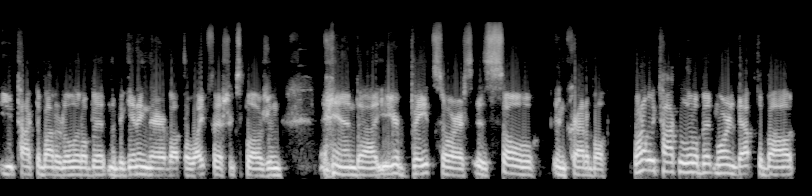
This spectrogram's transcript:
you talked about it a little bit in the beginning there about the whitefish explosion, and uh, your bait source is so incredible. Why don't we talk a little bit more in depth about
